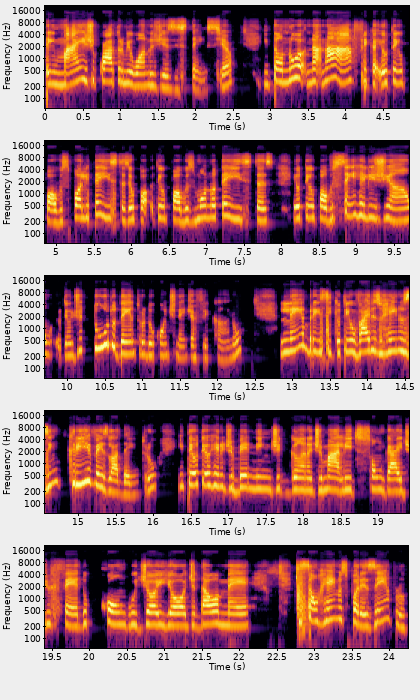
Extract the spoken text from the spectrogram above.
tem mais de 4 mil anos de existência. Então, no, na, na, África, eu tenho povos politeístas, eu, eu tenho povos monoteístas, eu tenho povos sem religião, eu tenho de tudo dentro do continente africano. Lembrem-se que eu tenho vários reinos incríveis lá dentro. Então, eu tenho o reino de Benin, de Gana, de Mali, de Songhai, de Fé, do Congo, de Oió, de Daomé, que são reinos, por exemplo,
